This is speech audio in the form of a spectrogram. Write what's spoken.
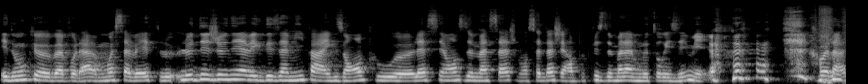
Et donc, euh, bah voilà, moi, ça va être le, déjeuner avec des amis, par exemple, ou la séance de massage. Bon, celle-là, j'ai un peu plus de mal à me l'autoriser, mais voilà,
